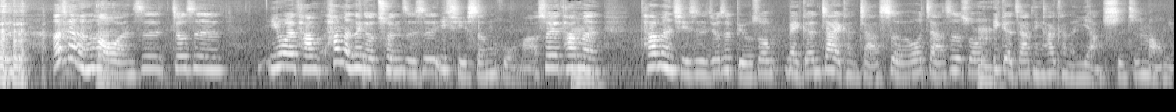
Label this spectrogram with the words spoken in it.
而且很好玩是，就是因为他们他们那个村子是一起生活嘛，所以他们、他们其实就是比如说每个人家里可能假设我假设说一个家庭他可能养十只牦牛，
